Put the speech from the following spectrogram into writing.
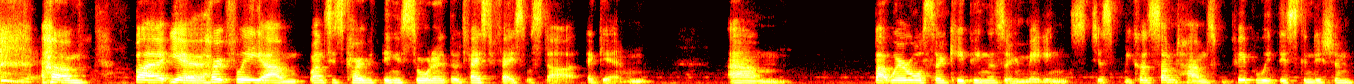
yeah. um, but yeah, hopefully, um, once this COVID thing is sorted, the face to face will start again. Um, but we're also keeping the Zoom meetings just because sometimes people with this condition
